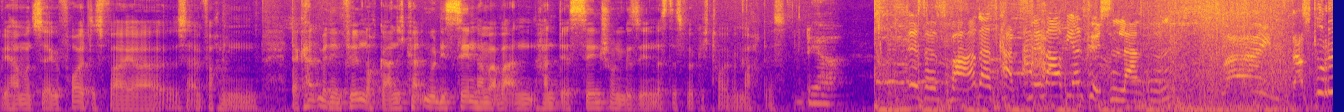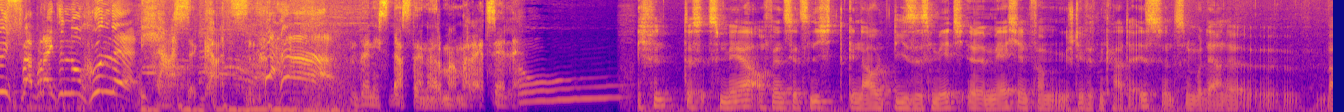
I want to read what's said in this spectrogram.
Wir haben uns sehr gefreut. Das war ja das ist einfach ein. Da kannten wir den Film noch gar nicht, kannten nur die Szenen, haben aber anhand der Szenen schon gesehen, dass das wirklich toll gemacht ist. Ja. Ist es wahr, dass Katzen immer auf ihren Füßen landen? Nein! Das Gerücht verbreiten nur Hunde! Ich hasse Katzen. Wenn ich das deiner Mama erzähle. Ich finde, das ist mehr, auch wenn es jetzt nicht genau dieses Mädchen, äh, Märchen vom gestiefelten Kater ist und es eine moderne äh,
